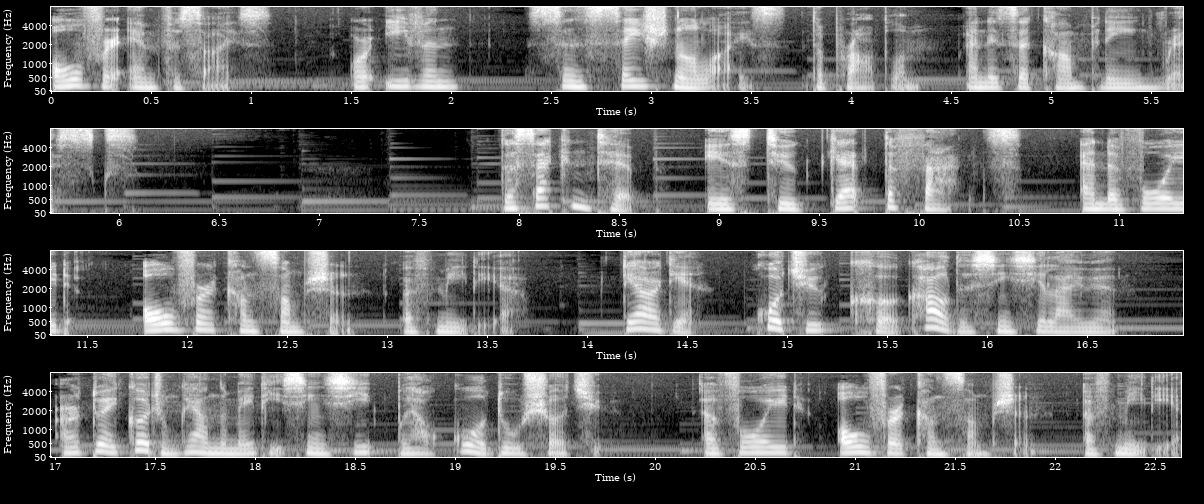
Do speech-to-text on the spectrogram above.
overemphasize or even sensationalize the problem and its accompanying risks. The second tip is to get the facts and avoid overconsumption of media. 第二点，获取可靠的信息来源，而对各种各样的媒体信息不要过度摄取。Avoid overconsumption of media.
